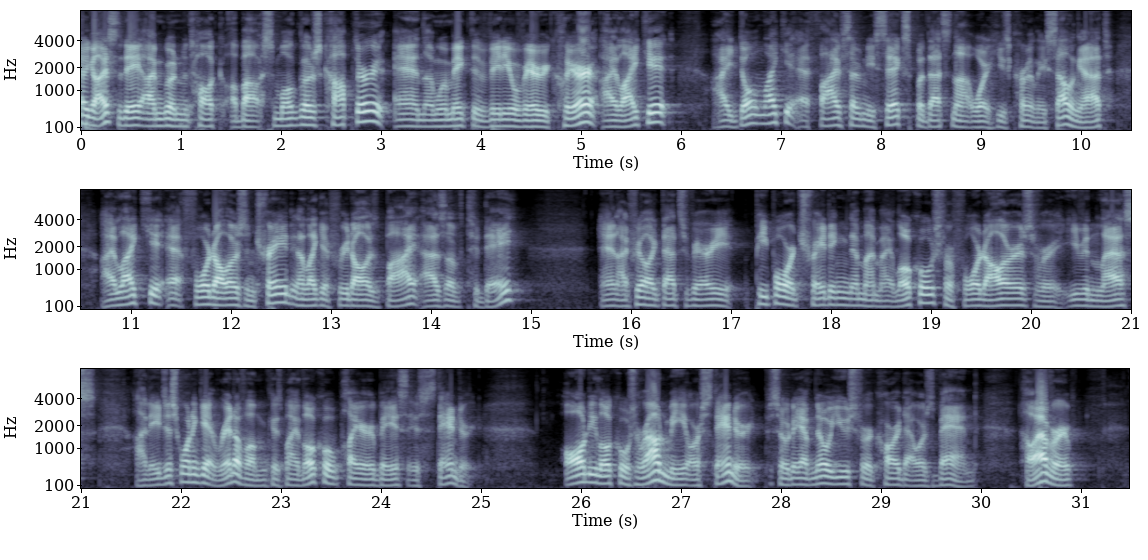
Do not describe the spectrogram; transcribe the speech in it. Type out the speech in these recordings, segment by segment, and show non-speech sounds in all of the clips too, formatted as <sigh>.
Hey guys, today I'm going to talk about Smuggler's Copter and I'm going to make the video very clear. I like it. I don't like it at 576, but that's not what he's currently selling at. I like it at $4 in trade and I like it $3 buy as of today. And I feel like that's very people are trading them at my locals for $4 for even less. Uh, they just want to get rid of them because my local player base is standard all the locals around me are standard, so they have no use for a card that was banned. However,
